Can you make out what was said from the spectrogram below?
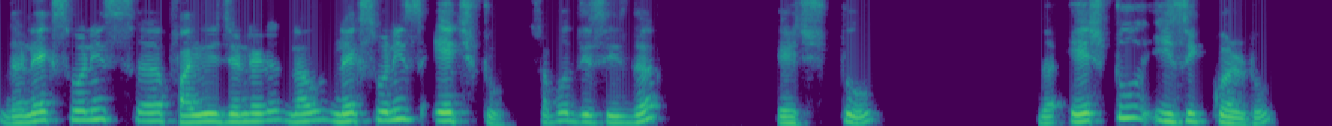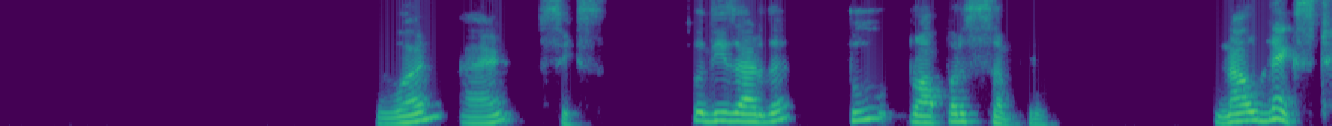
the next one is uh, 5 is generated. Now, next one is H2. Suppose this is the H2. The H2 is equal to 1 and 6. So, these are the two proper subgroup. Now, next,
